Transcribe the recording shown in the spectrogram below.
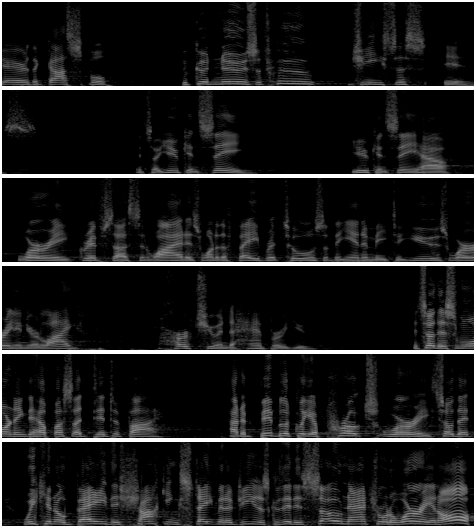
share the gospel, the good news of who Jesus is. And so you can see, you can see how worry grips us and why it is one of the favorite tools of the enemy to use worry in your life hurt you and to hamper you. And so this morning, to help us identify how to biblically approach worry so that we can obey this shocking statement of Jesus because it is so natural to worry. And all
